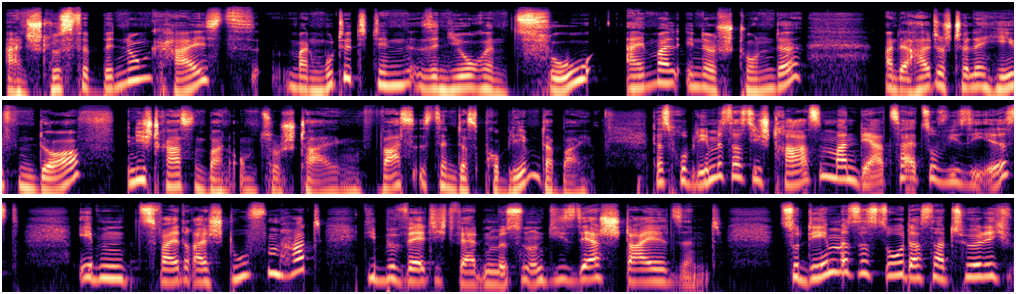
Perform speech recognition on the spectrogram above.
Anschlussverbindung heißt, man mutet den Senioren zu, einmal in der Stunde an der Haltestelle Hefendorf in die Straßenbahn umzusteigen. Was ist denn das Problem dabei? Das Problem ist, dass die Straßenbahn derzeit, so wie sie ist, eben zwei, drei Stufen hat, die bewältigt werden müssen und die sehr steil sind. Zudem ist es so, dass natürlich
